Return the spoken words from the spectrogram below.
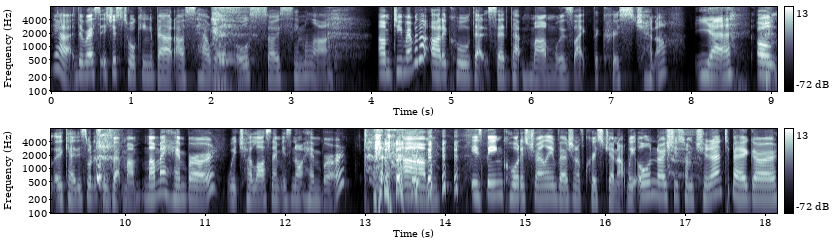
Yeah, the rest is just talking about us how we're all so similar. Um, do you remember the article that said that mum was like the Kris Jenner? Yeah. Oh, okay. This is what it says about mum. Mama Hembrow, which her last name is not Hembrow, um, is being called Australian version of Kris Jenner. We all know she's from Trinidad and Tobago.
